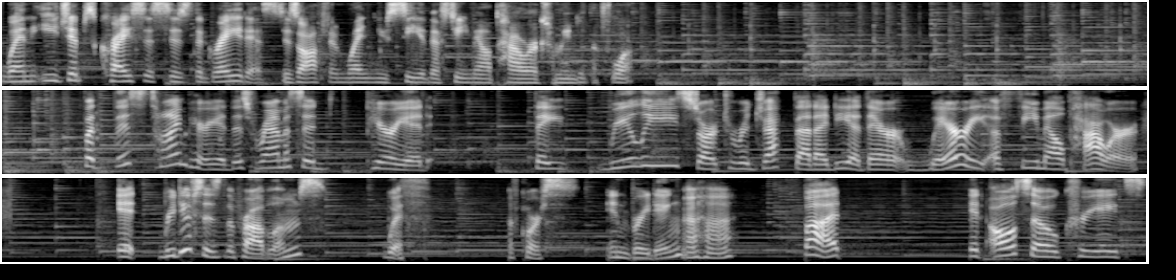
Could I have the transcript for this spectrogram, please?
When Egypt's crisis is the greatest, is often when you see the female power coming to the fore. But this time period, this Ramessid period, they really start to reject that idea. They're wary of female power. It reduces the problems with, of course, inbreeding. Uh huh. But it also creates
